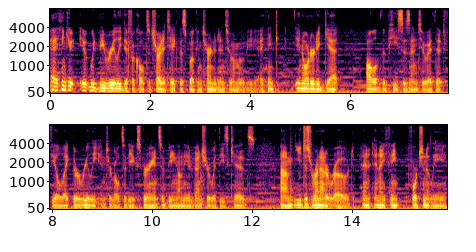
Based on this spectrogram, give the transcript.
I think it, it would be really difficult to try to take this book and turn it into a movie. I think in order to get all of the pieces into it that feel like they're really integral to the experience of being on the adventure with these kids, um, you just run out of road. And, and I think, fortunately,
